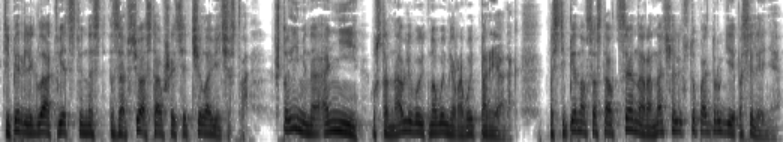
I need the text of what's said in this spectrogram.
теперь легла ответственность за все оставшееся человечество. Что именно они устанавливают новый мировой порядок. Постепенно в состав Ценора начали вступать другие поселения.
